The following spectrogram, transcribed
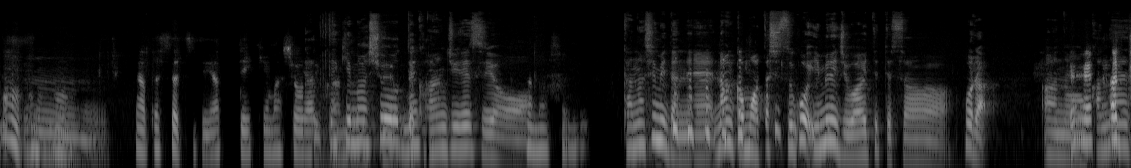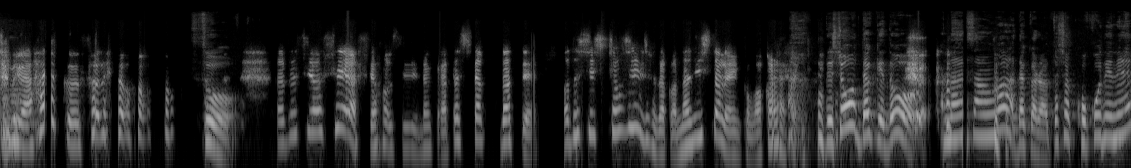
うんううんうん。ん。私たちでやっていきましょうやっっていきましょうって感じですよ。楽しみ。楽しみだね。なんかもう私すごいイメージ湧いててさ、ほら、あの、え、かなえさん早くそれをそ私をシェアしてほしい。なんか私だ、だって、私初心者だから何したらいいんか分からへん。う。でしょ？だけど、かなえさんは、だから私はここでね、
